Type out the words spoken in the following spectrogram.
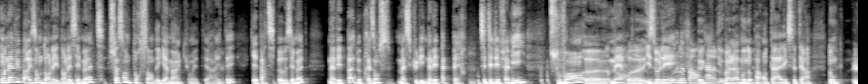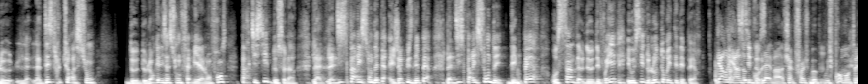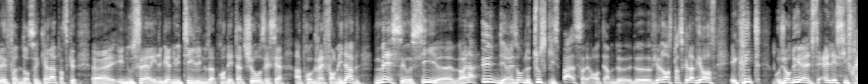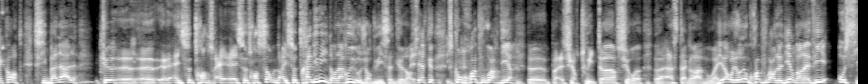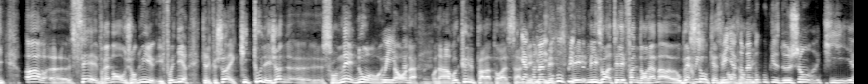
On a vu par exemple dans les dans les émeutes, 60% des gamins qui ont été arrêtés, qui avaient participé aux émeutes, n'avaient pas de présence masculine, n'avaient pas de père. C'était des familles souvent euh, mères euh, isolées, euh, voilà monoparentales, etc. Donc le, la, la déstructuration de, de l'organisation familiale en France participe de cela. La, la disparition des pères, et j'accuse les pères, la disparition des, des pères au sein de, de, des foyers et aussi de l'autorité des pères. Car il y a un autre problème. Hein. À chaque fois, je, me, je prends mon téléphone dans ce cas-là parce que euh, il nous sert, il est bien utile, il nous apprend des tas de choses et c'est un progrès formidable. Mais c'est aussi, euh, voilà, une des raisons de tout ce qui se passe en termes de, de violence, parce que la violence écrite aujourd'hui, elle, elle, est si fréquente, si banale que euh, euh elle se trans, elle, se transforme, elle se traduit dans la rue aujourd'hui cette violence. C'est-à-dire que ce qu'on croit pouvoir dire euh, sur Twitter, sur euh, Instagram ou ailleurs, aujourd'hui, on croit pouvoir le dire dans la vie aussi. Or, euh, c'est vraiment aujourd'hui, il faut le dire, quelque chose avec qui tous les jeunes sont nés. Nous, on, on, a, on a un recul par rapport à ça. Il y a quand même mais, beaucoup plus mais, ils ont un téléphone dans la main au berceau quasiment. Mais il y a quand même beaucoup plus de gens qui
